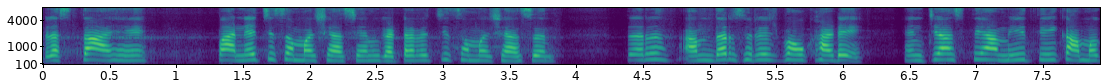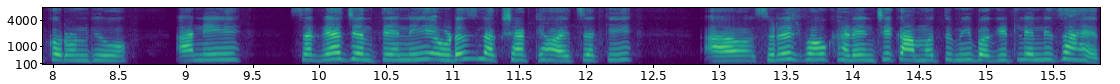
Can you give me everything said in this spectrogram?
रस्ता आहे पाण्याची समस्या असेल गटाराची समस्या असेल तर आमदार सुरेश भाऊ खाडे यांच्या हस्ते आम्ही ती कामं करून घेऊ आणि सगळ्या जनतेने एवढंच लक्षात ठेवायचं की सुरेश भाऊ खाडेंची कामं तुम्ही बघितलेलीच आहेत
